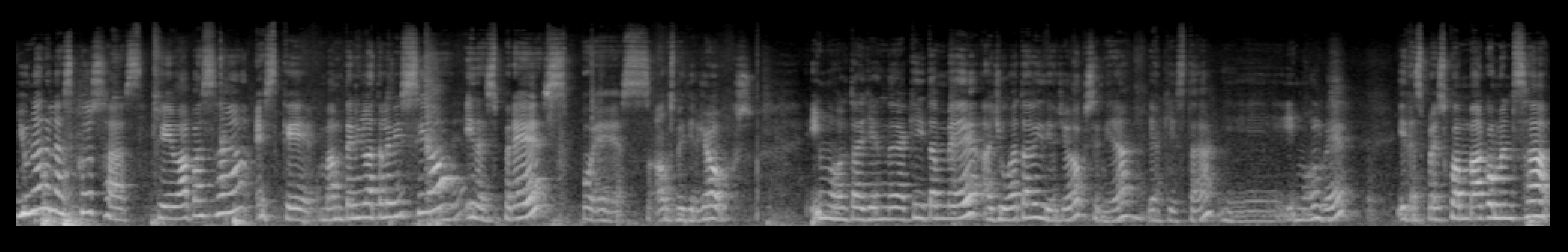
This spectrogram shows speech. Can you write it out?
I una de les coses que va passar és que vam tenir la televisió i després pues, els videojocs. I molta gent d'aquí també ha jugat a videojocs i mira, i aquí està, i, i molt bé. I després quan va començar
